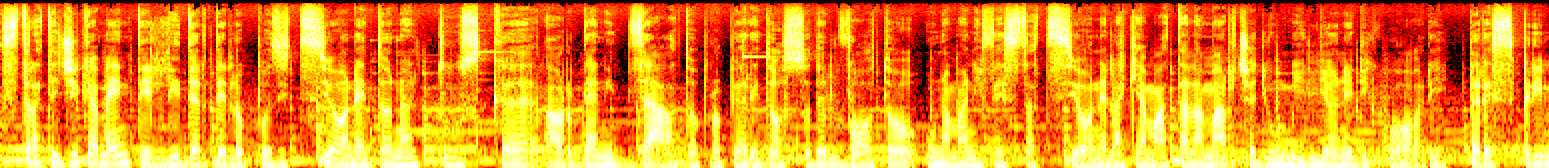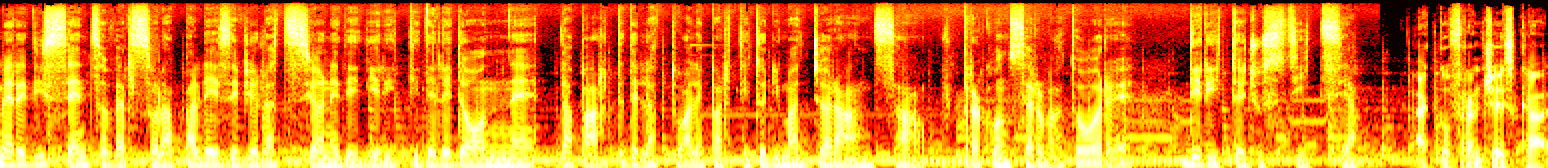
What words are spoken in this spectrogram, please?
Strategicamente il leader dell'opposizione, Donald Tusk, ha organizzato proprio a ridosso del voto una manifestazione, la chiamata la Marcia di un milione di cuori, per esprimere dissenso verso la palese violazione dei diritti delle donne da parte dell'attuale partito di maggioranza, ultraconservatore, diritto e giustizia. Ecco Francesca,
